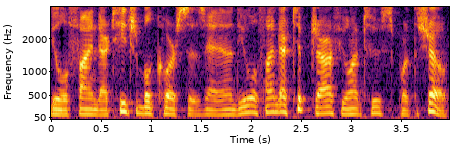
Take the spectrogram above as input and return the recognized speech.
You will find our teachable courses, and you will find our tip jar if you want to support the show.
